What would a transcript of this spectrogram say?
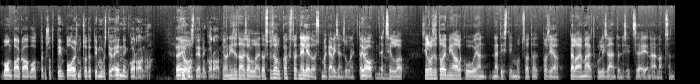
montaakaan vuotta, kun se otettiin pois, mutta se otettiin mun mielestä jo ennen koronaa. Reilusti Joo. ennen koronaa. Joo, niin se taisi olla. Että olisiko se ollut 2014, kun mä kävin sen suunnittelemaan. Joo. Et silloin, silloin se toimi alkuun ihan nätisti, mutta tosiaan pelaajamäärät kun lisääntyi, niin sit se ei enää natsan.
